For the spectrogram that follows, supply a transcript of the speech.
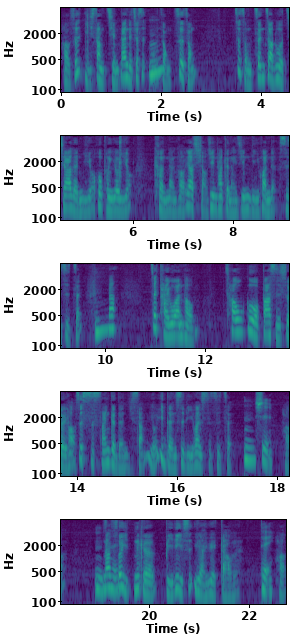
好，所以以上简单的就是五种这种这种征兆，如果家人有或朋友有，可能哈要小心，他可能已经罹患了失智症。嗯，那在台湾哈，超过八十岁哈是十三个人以上，有一人是罹患失智症。嗯，是好，嗯，那所以那个比例是越来越高了。对，好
